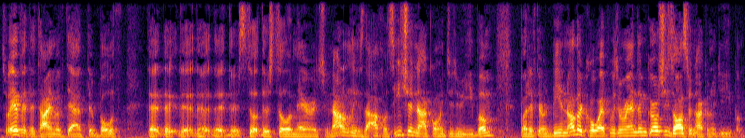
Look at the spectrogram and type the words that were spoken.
So if at the time of death they're both they're, still there's still a marriage, so not only is the achosisha not going to do yibam, but if there would be another co-wife who's a random girl, she's also not going to do yibam.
